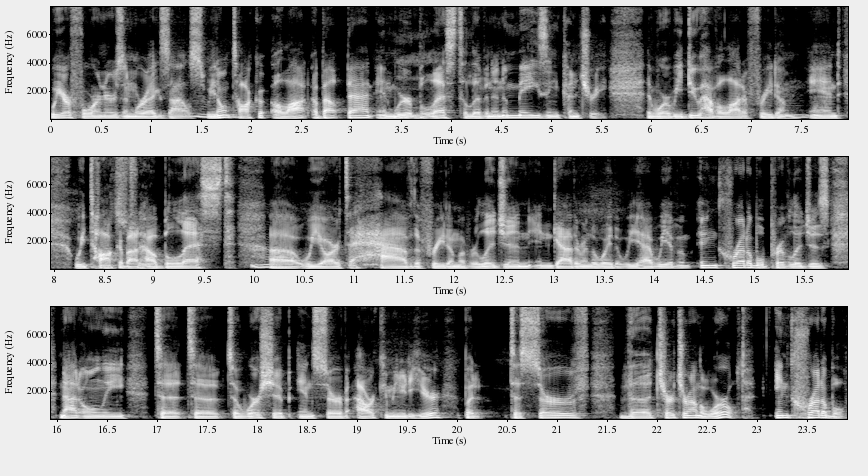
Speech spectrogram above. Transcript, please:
we are foreigners and we're exiles. We don't talk a lot about that, and we're blessed to live in an amazing country where we do have a lot of freedom. And we talk about how blessed uh, we are to have the freedom of religion and gather in the way that we have. We have incredible privileges, not only to to to worship and serve our community here, but to serve the church around the world. Incredible,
